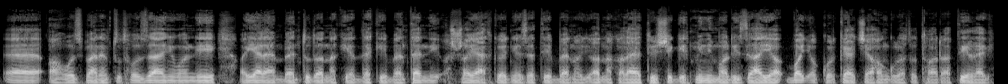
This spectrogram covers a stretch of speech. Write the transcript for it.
eh, ahhoz már nem tud hozzányúlni, a jelenben tud annak érdekében tenni, a saját környezetében, hogy annak a lehetőségét minimalizálja, vagy akkor keltse a hangulatot arra tényleg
